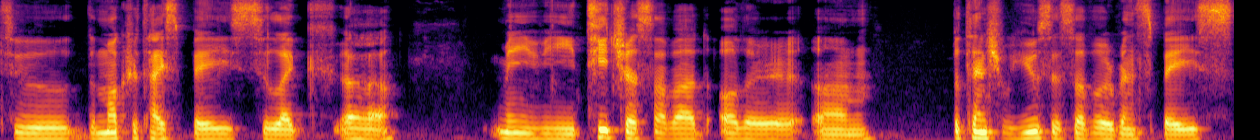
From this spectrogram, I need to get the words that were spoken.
to democratize space to like uh, maybe teach us about other um, potential uses of urban space.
